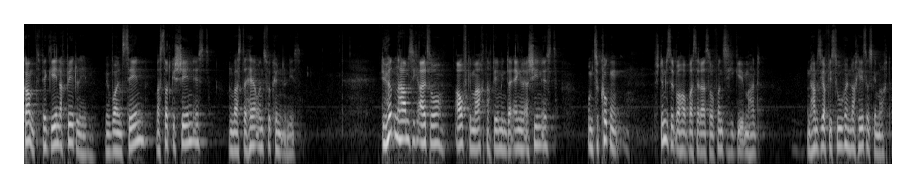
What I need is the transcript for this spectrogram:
kommt, wir gehen nach Bethlehem. Wir wollen sehen, was dort geschehen ist und was der Herr uns verkünden ließ. Die Hirten haben sich also aufgemacht, nachdem ihnen der Engel erschienen ist, um zu gucken, stimmt es überhaupt, was er da so von sich gegeben hat? Und haben sich auf die Suche nach Jesus gemacht.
